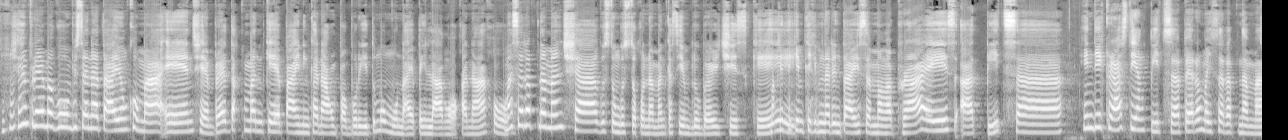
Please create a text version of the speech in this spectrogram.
Siyempre, mag-uumpisa na tayong kumain. Siyempre, dakman kepa, hining ka na akong paborito mo. Muna ay painlango ka na ako. Masarap naman siya. Gustong gusto ko naman kasi yung blueberry cheesecake. Makitikim-tikim na rin tayo sa mga fries at pizza. Hindi crusty ang pizza pero may sarap naman.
